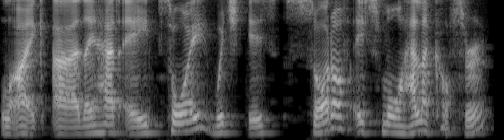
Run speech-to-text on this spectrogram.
Like uh, they had a toy which is sort of a small helicopter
